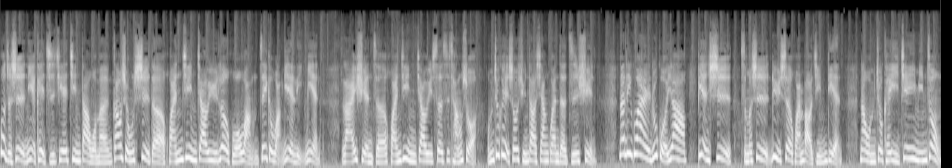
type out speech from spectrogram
或者是你也可以直接进到我们高雄市的环境教育乐活网这个网页里面来选择环境教育设施场所，我们就可以搜寻到相关的资讯。那另外，如果要辨识什么是绿色环保景点，那我们就可以建议民众，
